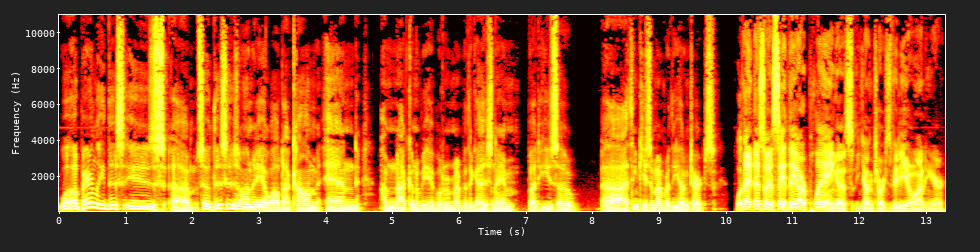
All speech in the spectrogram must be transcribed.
Well, apparently this is um, so. This is on AOL.com, and I'm not going to be able to remember the guy's name, but he's a. Uh, I think he's a member of the Young Turks. Well, that, that's what I say. They are playing a Young Turks video on here.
